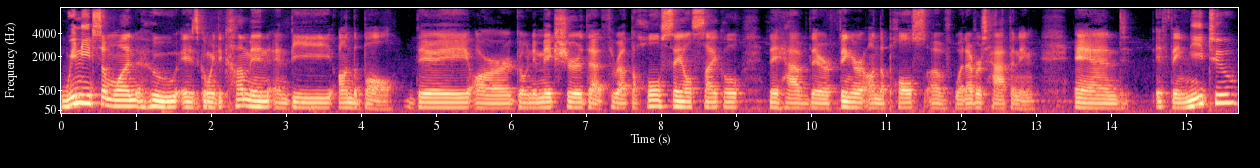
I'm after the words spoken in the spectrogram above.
we need someone who is going to come in and be on the ball. They are going to make sure that throughout the whole sales cycle, they have their finger on the pulse of whatever's happening. And if they need to,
